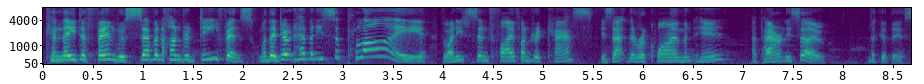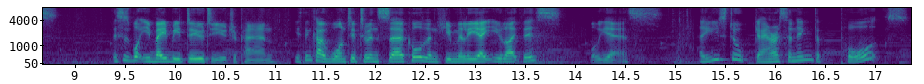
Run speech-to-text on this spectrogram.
can they defend with 700 defense when they don't have any supply? Do I need to send 500 CAS? Is that the requirement here? Apparently so. Look at this. This is what you made me do to you, Japan. You think I wanted to encircle and humiliate you like this? Well, yes. Are you still garrisoning the ports?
